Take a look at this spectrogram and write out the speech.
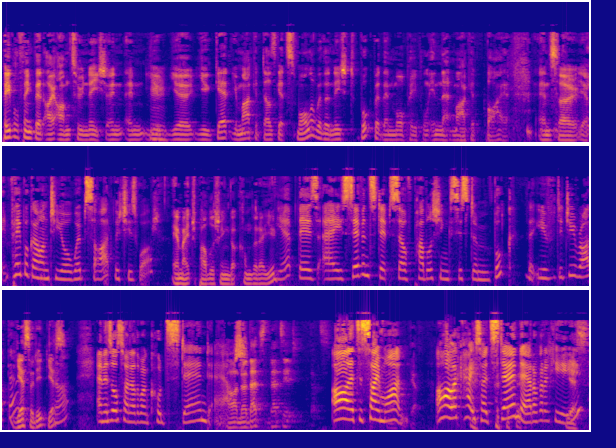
People think that I, I'm too niche, and and you hmm. you you get your market does get smaller with a niche book, but then more people in that market buy it, and so yeah. People go onto your website, which is what? mhpublishing.com.au. Yep. There's a seven-step self-publishing system book that you've. Did you write that? Yes, I did. Yes. Right. And there's also another one called Stand Out. Oh no, that's that's it. That's, Oh, it's the same one. Yep. Oh, okay. So it's Stand Out. I've got it here. Yes.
